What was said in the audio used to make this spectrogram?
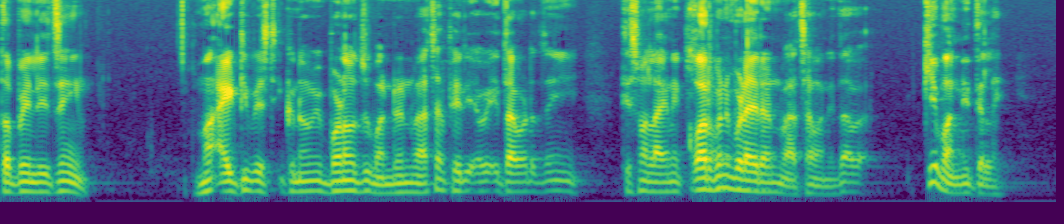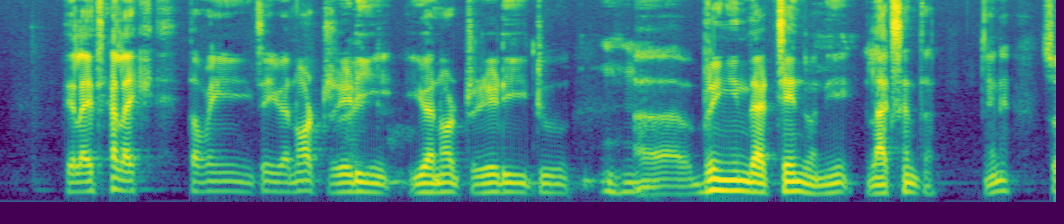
तपाईँले चाहिँ म आइटी बेस्ड इकोनोमी बढाउँछु भनिरहनु भएको छ फेरि अब यताबाट चाहिँ त्यसमा लाग्ने कर पनि बढाइरहनु भएको छ भने त अब के भन्ने त्यसलाई? त्यसलाई त लाइक तपाईँ चाहिँ you're not ready you're not ready to bring in that change भन्ने लाग्छ नि त होइन? सो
